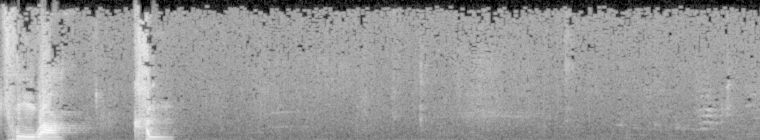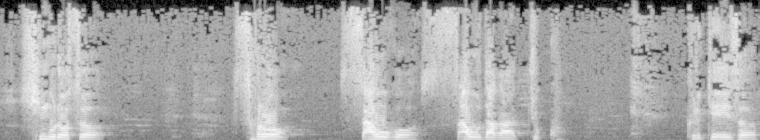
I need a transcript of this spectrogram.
총과 칼, 힘으로서 서로 싸우고 싸우다가 죽고 그렇게 해서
